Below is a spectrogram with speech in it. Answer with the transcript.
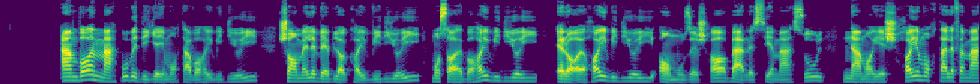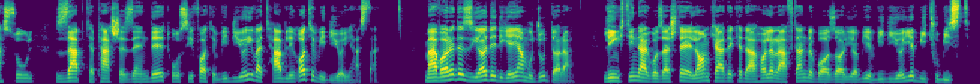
انواع محبوب دیگه محتواهای ویدیویی شامل وبلاگ های ویدیویی، مصاحبه های ویدیویی، ارائه های ویدیویی، آموزش ها، بررسی محصول، نمایش های مختلف محصول، ضبط پخش زنده، توصیفات ویدیویی و تبلیغات ویدیویی هستند. موارد زیاد دیگه هم وجود دارند. لینکدین در گذشته اعلام کرده که در حال رفتن به بازاریابی ویدیویی بی تو بیست.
